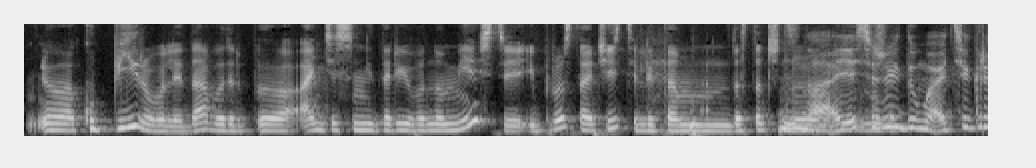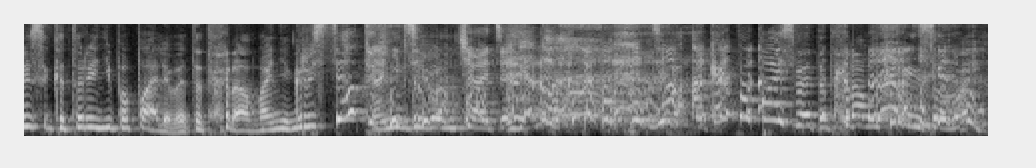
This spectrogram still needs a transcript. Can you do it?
э, купировали, да, вот эту э, антисанитарию в одном месте и просто очистили там достаточно... Не знаю, я сижу и думаю, а те крысы, которые не попали в этот храм, они грустят? Они в другом чате. Типа, а как попасть в этот храм крысам?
